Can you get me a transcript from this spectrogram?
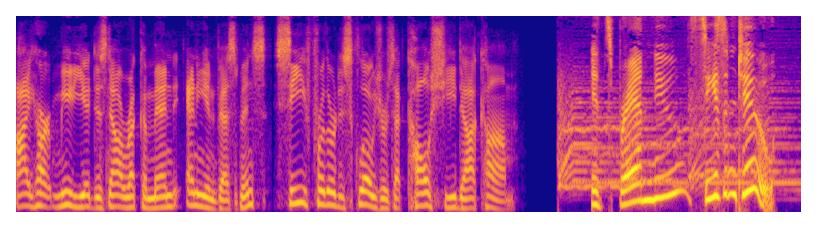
iHeartMedia does not recommend any investments. See further disclosures at kalshi.com. It's brand new, season two.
